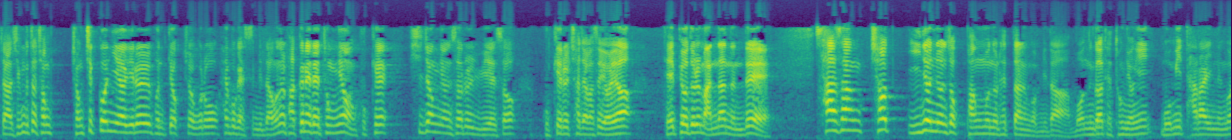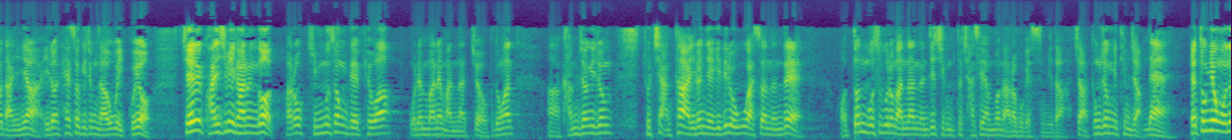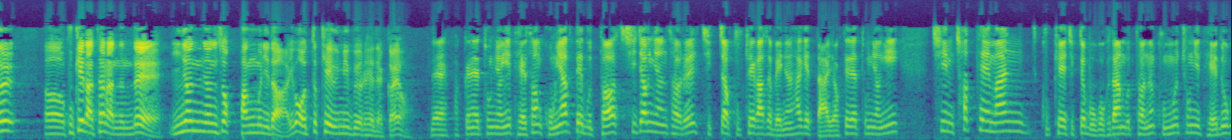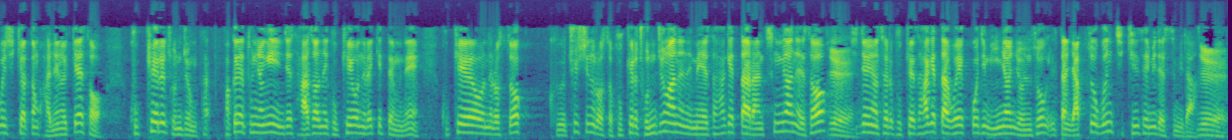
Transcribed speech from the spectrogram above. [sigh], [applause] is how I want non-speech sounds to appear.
자, 지금부터 정, 정치권 이야기를 본격적으로 해보겠습니다. 오늘 박근혜 대통령 국회 시정연설을 위해서 국회를 찾아가서 여야 대표들을 만났는데 사상 첫 2년 연속 방문을 했다는 겁니다. 뭔가 대통령이 몸이 달아있는 것 아니냐 이런 해석이 좀 나오고 있고요. 제일 관심이 가는 것 바로 김무성 대표와 오랜만에 만났죠. 그동안 아, 감정이 좀 좋지 않다 이런 얘기들이 오고 갔었는데 어떤 모습으로 만났는지 지금부터 자세히 한번 알아보겠습니다. 자, 동정민 팀장. 네. 대통령 오늘 어, 국회에 나타났는데 2년 연속 방문이다. 이거 어떻게 의미 부여를 해야 될까요? 네, 박근혜 대통령이 대선 공약 때부터 시정연설을 직접 국회 가서 매년 하겠다. 역대 대통령이 취임 첫 해만 국회에 직접 오고 그다음부터는 국무총리 대독을 시켰던 관행을 깨서 국회를 존중. 박근혜 대통령이 이제 4선의 국회의원을 했기 때문에 국회의원으로서 그 출신으로서 국회를 존중하는 의미에서 하겠다라는 측면에서 예. 시정연설을 국회에서 하겠다고 했고 지금 2년 연속 일단 약속은 지킨 셈이 됐습니다. 예. 네.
